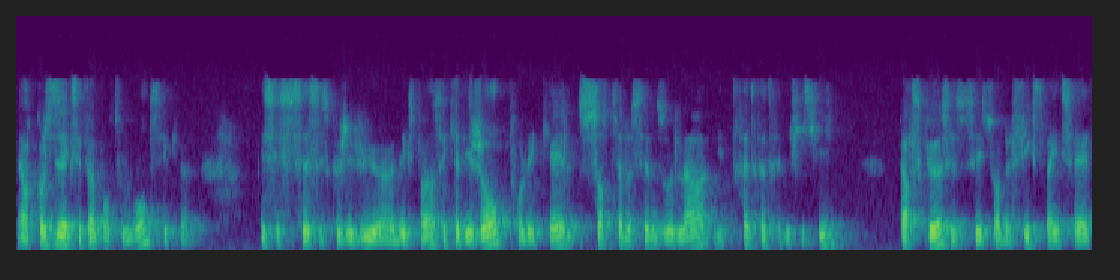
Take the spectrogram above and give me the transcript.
Alors quand je disais que c'est pas pour tout le monde, c'est que et c'est ce que j'ai vu euh, d'expérience, c'est qu'il y a des gens pour lesquels sortir de cette zone-là est très très très difficile parce que c'est l'histoire de fixed mindset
